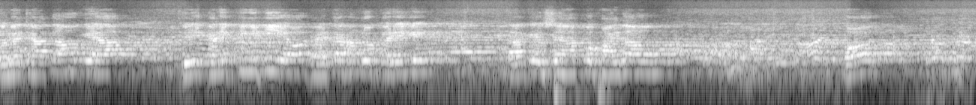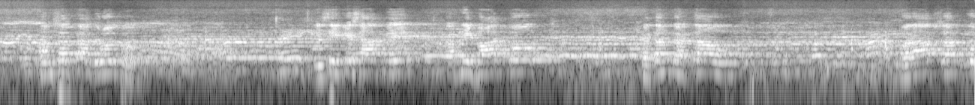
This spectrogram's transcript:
तो मैं चाहता हूँ कि आप ये कनेक्टिविटी है और बेहतर हम लोग करेंगे, ताकि उससे आपको फ़ायदा हो और हम सबका ग्रोथ हो। इसी के साथ मैं अपनी बात को खत्म करता हूँ। और आप सबको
